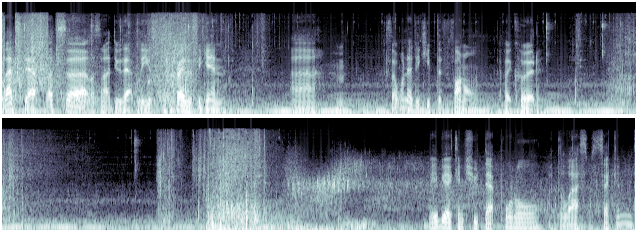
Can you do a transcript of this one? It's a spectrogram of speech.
Well, that's death. Let's, uh, let's not do that, please. Let's try this again. Uh, hmm. Cause I wanted to keep the funnel, if I could. Maybe I can shoot that portal at the last second?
